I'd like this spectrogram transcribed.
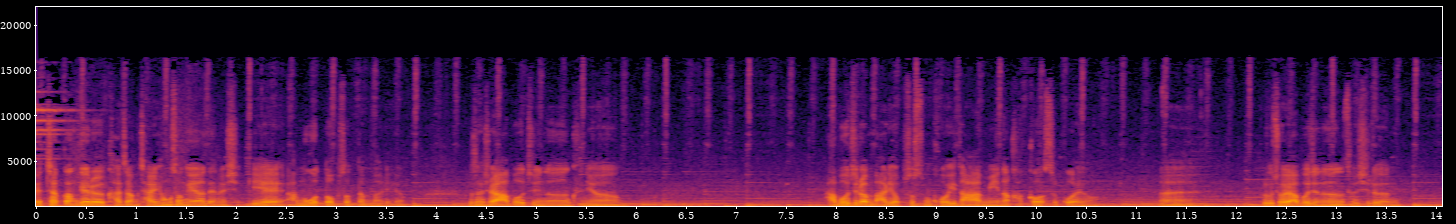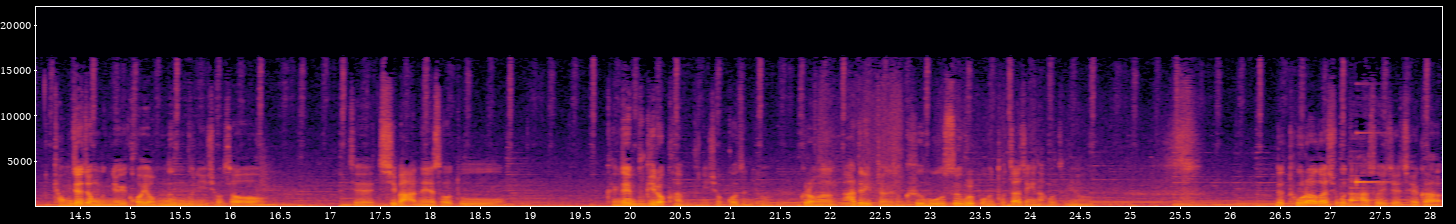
애착 관계를 가장 잘 형성해야 되는 시기에 아무것도 없었단 말이에요. 사실 아버지는 그냥 아버지란 말이 없었으면 거의 남이나 가까웠을 거예요. 네. 그리고 저희 아버지는 사실은 경제적 능력이 거의 없는 분이셔서 이제 집 안에서도 굉장히 무기력한 분이셨거든요. 그러면 아들 입장에서는 그 모습을 보면 더 짜증이 나거든요. 근데 돌아가시고 나서 이제 제가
